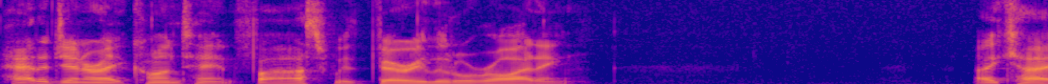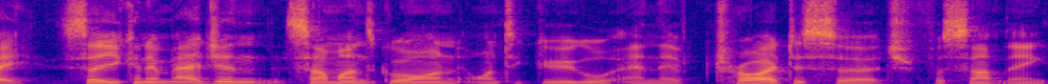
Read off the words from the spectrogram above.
How to generate content fast with very little writing. Okay, so you can imagine someone's gone onto Google and they've tried to search for something.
